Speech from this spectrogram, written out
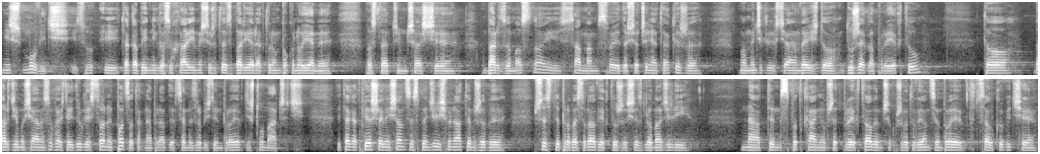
niż mówić i, i tak, aby inni go słuchali. Myślę, że to jest bariera, którą pokonujemy w ostatnim czasie bardzo mocno i sam mam swoje doświadczenia takie, że w momencie, kiedy chciałem wejść do dużego projektu, to bardziej musiałem słuchać tej drugiej strony, po co tak naprawdę chcemy zrobić ten projekt, niż tłumaczyć. I tak jak pierwsze miesiące spędziliśmy na tym, żeby wszyscy profesorowie, którzy się zgromadzili na tym spotkaniu przedprojektowym czy przygotowującym projekt, całkowicie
